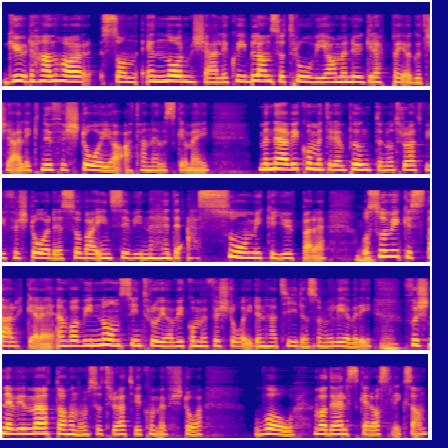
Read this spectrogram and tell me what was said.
Gud, han har sån enorm kärlek och ibland så tror vi, ja men nu greppar jag Guds kärlek, nu förstår jag att han älskar mig. Men när vi kommer till den punkten och tror att vi förstår det så bara inser vi, nej det är så mycket djupare och så mycket starkare än vad vi någonsin tror jag vi kommer förstå i den här tiden som vi lever i. Först när vi möter honom så tror jag att vi kommer förstå, wow, vad du älskar oss liksom.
